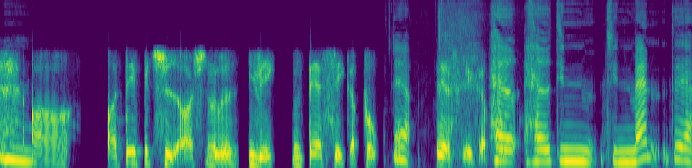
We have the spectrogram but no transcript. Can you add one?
Mm. Og, og det betyder også noget i vægten. Det er jeg sikker på. Ja. Det er jeg sikker på. Havde, havde din, din mand der,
